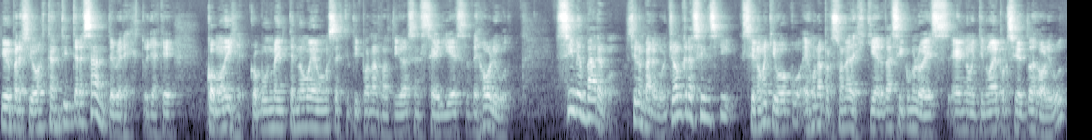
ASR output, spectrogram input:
Y me pareció bastante interesante ver esto, ya que, como dije, comúnmente no vemos este tipo de narrativas en series de Hollywood. Sin embargo, sin embargo, John Krasinski, si no me equivoco, es una persona de izquierda, así como lo es el 99% de Hollywood,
